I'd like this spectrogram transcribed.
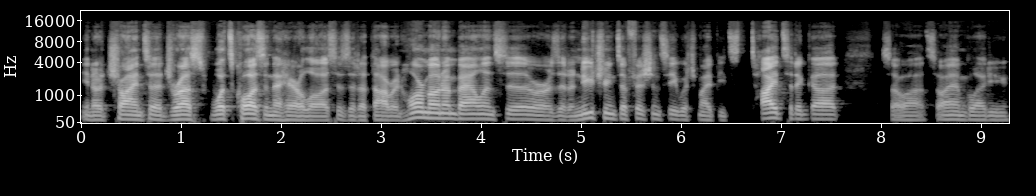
you know, trying to address what's causing the hair loss. Is it a thyroid hormone imbalance uh, or is it a nutrient deficiency, which might be tied to the gut? So, uh, so I am glad you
